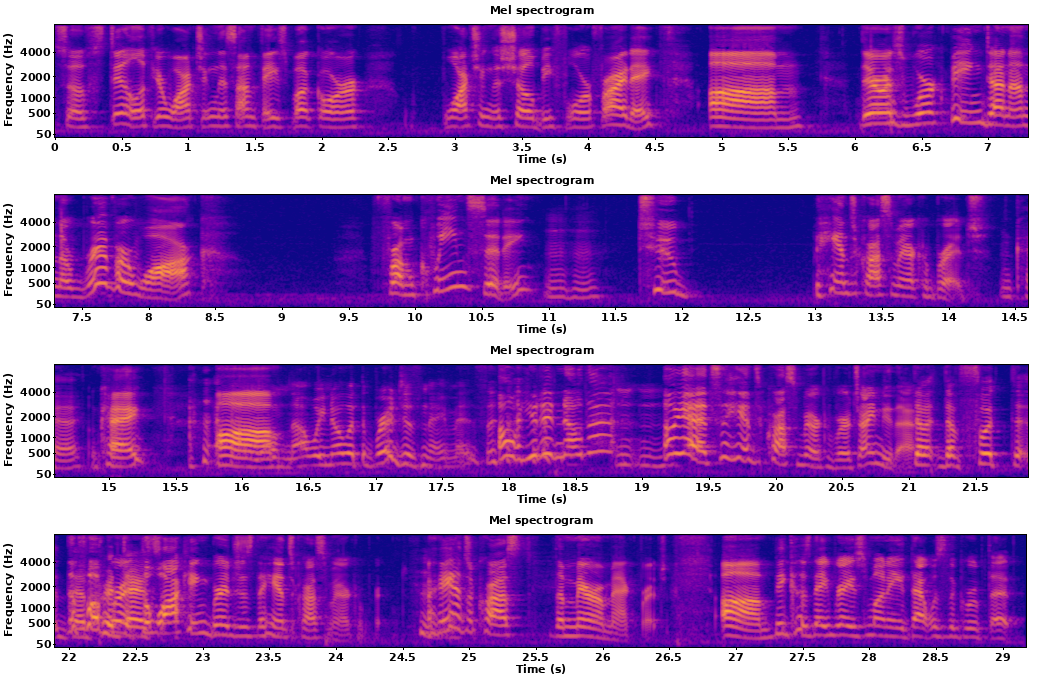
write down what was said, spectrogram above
So still, if you're watching this on Facebook or watching the show before Friday, um, there is work being done on the Riverwalk from Queen City to Hands Across America Bridge. Okay. Okay. well, now we know what the bridge's name is. Oh, you didn't know that? Oh yeah, it's the Hands Across America Bridge. I knew that. the, the foot, the, the footbridge, the walking bridge is the Hands Across America Bridge. The Hands Across the Merrimack Bridge, um, because they raised money. That was the group that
